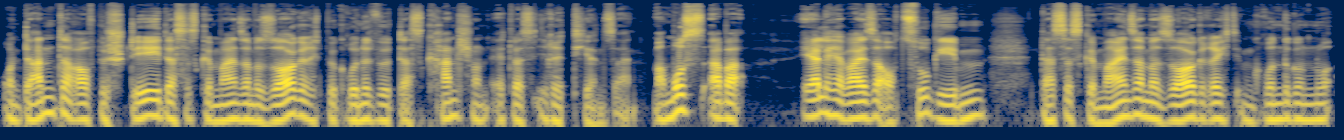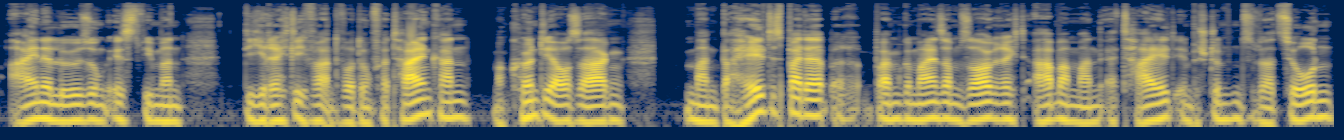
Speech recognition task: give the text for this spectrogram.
und dann darauf bestehe, dass das gemeinsame Sorgerecht begründet wird, das kann schon etwas irritierend sein. Man muss aber ehrlicherweise auch zugeben, dass das gemeinsame Sorgerecht im Grunde genommen nur eine Lösung ist, wie man die rechtliche Verantwortung verteilen kann. Man könnte ja auch sagen, man behält es bei der, beim gemeinsamen Sorgerecht, aber man erteilt in bestimmten Situationen,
